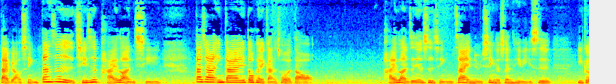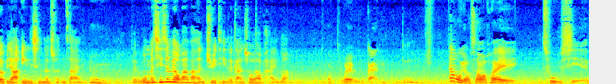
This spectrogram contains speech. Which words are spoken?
代表性。但是其实排卵期，大家应该都可以感受得到，排卵这件事情在女性的身体里是一个比较隐形的存在。嗯，对我们其实没有办法很具体的感受到排卵。我我也无感，对，但我有时候会出血，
